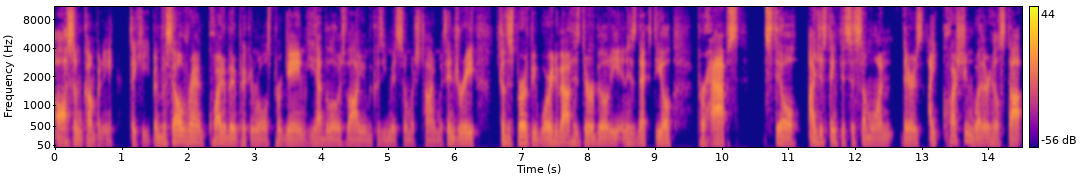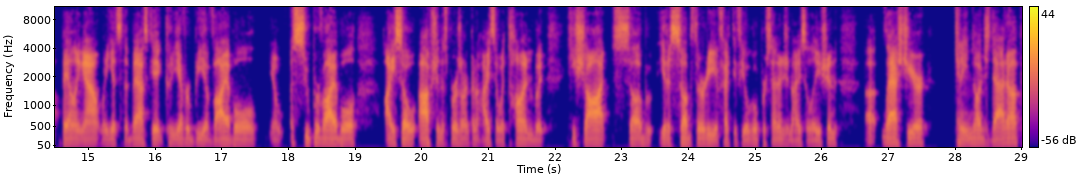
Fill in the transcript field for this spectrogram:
awesome company to keep. And Vassell ran quite a bit of pick and rolls per game. He had the lowest volume because he missed so much time with injury. Could the Spurs be worried about his durability in his next deal? Perhaps still, I just think this is someone there's I question whether he'll stop bailing out when he gets to the basket. Could he ever be a viable, you know, a super viable ISO option? The Spurs aren't going to ISO a ton, but he shot sub, he had a sub 30 effective field goal percentage in isolation uh, last year. Can he nudge that up?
